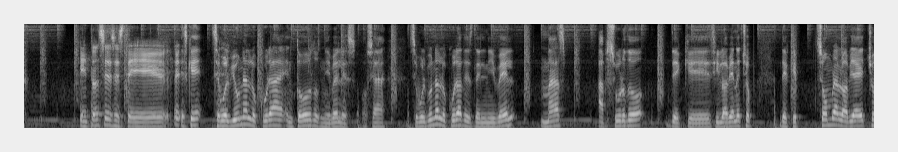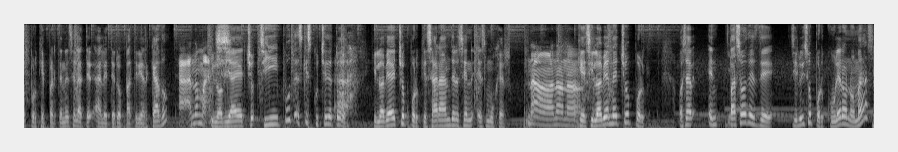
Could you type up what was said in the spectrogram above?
Entonces, este... Eh, es que se volvió una locura en todos los niveles. O sea, se volvió una locura desde el nivel más absurdo de que si lo habían hecho, de que Sombra lo había hecho porque pertenece al, heteropatriarcado. Ah, no manches. Y lo había hecho, sí, es que escuché de todo. Ah. Y lo había hecho porque Sarah Anderson es mujer. No, no, no. Que si lo habían hecho porque, o sea, pasó desde, si lo hizo por culero nomás,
